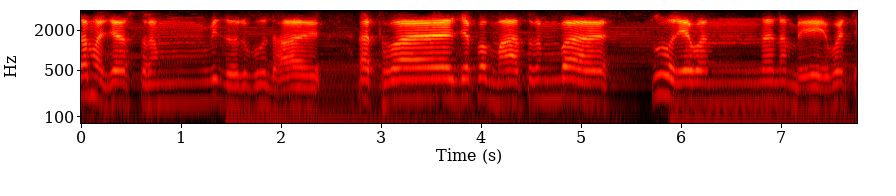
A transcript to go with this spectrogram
तमजस्रं विदुर्बुधाय। अथवा जपमात्रं वा सूर्यवन्दनमेव च।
